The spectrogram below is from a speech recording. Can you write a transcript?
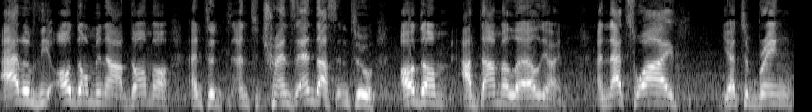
out of the Adam in Adama, and to and to transcend us into Adam Adam Elyon. And that's why you had to bring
